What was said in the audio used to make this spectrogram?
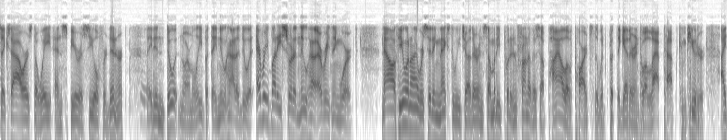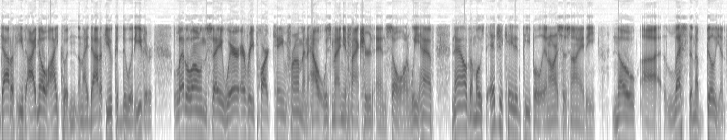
six hours to wait and spear a seal for dinner. They didn't do it normally, but they knew how to do it. Everybody sort of knew how everything worked. Now, if you and I were sitting next to each other and somebody put in front of us a pile of parts that would put together into a laptop computer, I doubt if either, I know I couldn't, and I doubt if you could do it either, let alone say where every part came from and how it was manufactured and so on. We have now the most educated people in our society know uh, less than a billionth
